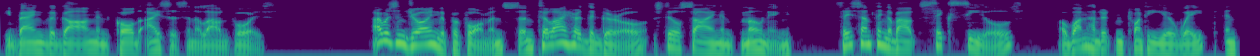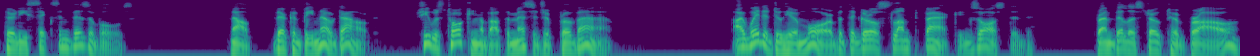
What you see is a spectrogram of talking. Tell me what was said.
He banged the gong and called Isis in a loud voice. I was enjoying the performance until I heard the girl, still sighing and moaning, say something about six seals, a 120-year wait, and 36 invisibles. Now, there could be no doubt. She was talking about the message of Provins. I waited to hear more, but the girl slumped back, exhausted. Brambilla stroked her brow,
